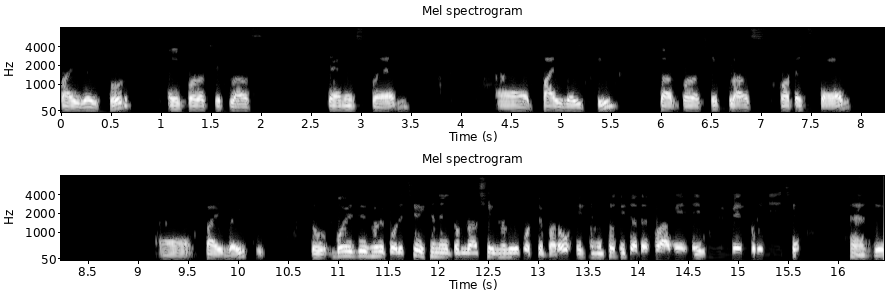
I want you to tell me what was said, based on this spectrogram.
pi by four এরপর আছে plus tan square pi by three তারপর আছে plus cot square pi by two তো বইয়ে যেভাবে করেছে এখানে তোমরা সেইভাবেই করতে পারো। এখানে প্রতিটা দেখো আগে এইভাবে বের করে নিয়েছে। হ্যাঁ যে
